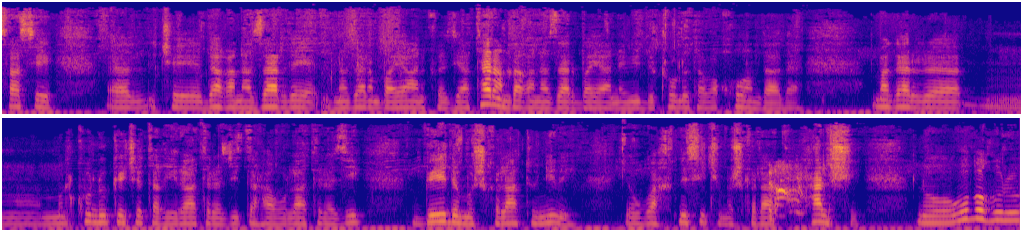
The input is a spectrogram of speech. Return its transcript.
ستاسو چې دغه نظر دی نظرم بیان کړ زیاتره هم دغه نظر بیانوي د ټولو توقع هم ده مګر ملکونو کې چې تغیرات راځي تحولات راځي به د مشکلاتو نیوي یو وخت نسی چې مشکلات حل شي نو وبګورو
